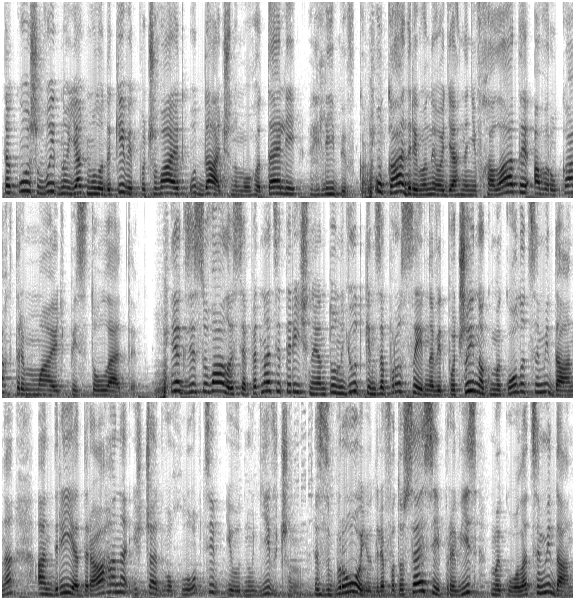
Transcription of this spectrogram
Також видно, як молодики відпочивають у дачному готелі Глібівка. У кадрі вони одягнені в халати, а в руках тримають пістолети. Як з'ясувалося, 15-річний Антон Юткін запросив на відпочинок Миколу Цемідана, Андрія Драгана і ще двох хлопців і одну дівчину. Зброю для фотосесії привіз Микола Цемідан.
